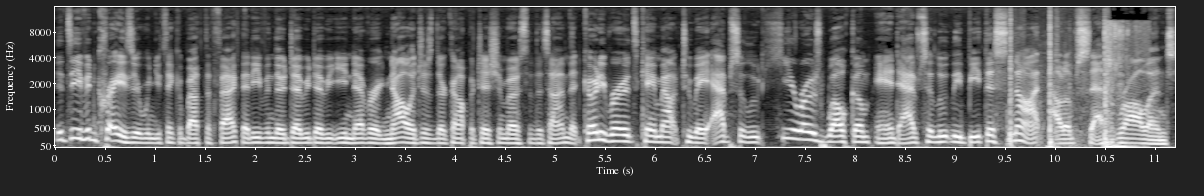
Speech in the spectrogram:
It's even crazier when you think about the fact that even though WWE never acknowledges their competition most of the time, that Cody Rhodes came out to a absolute hero's welcome welcome and absolutely beat the snot out of Seth Rollins.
